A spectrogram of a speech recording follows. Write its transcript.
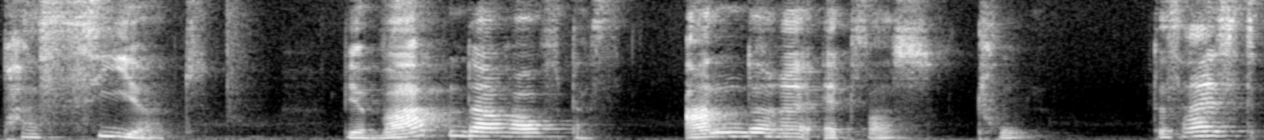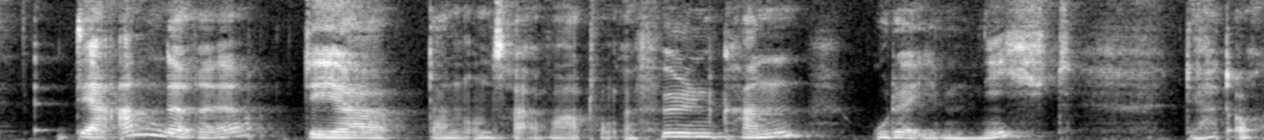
passiert. Wir warten darauf, dass andere etwas tun. Das heißt, der andere, der dann unsere Erwartung erfüllen kann oder eben nicht, der hat auch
